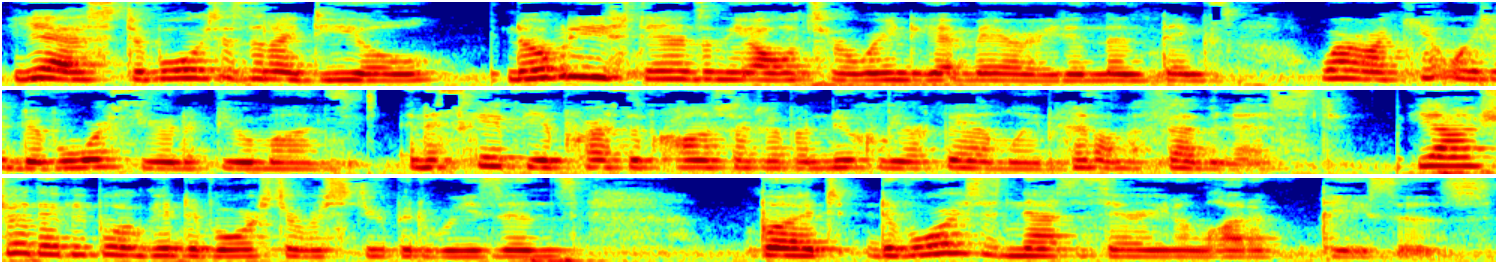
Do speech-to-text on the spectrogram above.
Yes, divorce isn't ideal. Nobody stands on the altar waiting to get married and then thinks, wow, I can't wait to divorce you in a few months and escape the oppressive construct of a nuclear family because I'm a feminist. Yeah, I'm sure there are people who get divorced over stupid reasons, but divorce is necessary in a lot of cases.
